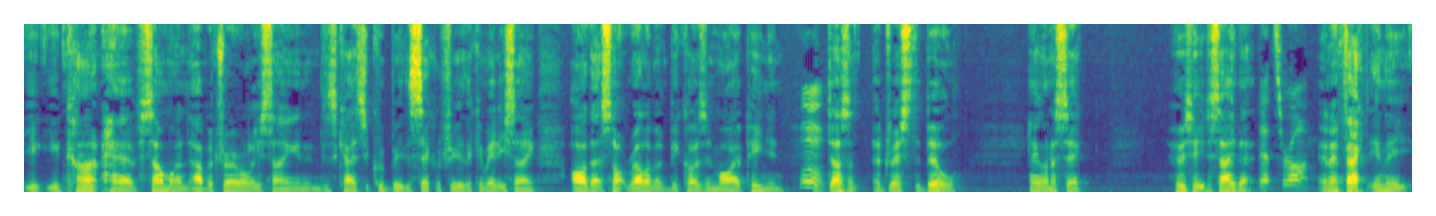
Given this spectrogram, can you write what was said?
you, you can't have someone arbitrarily saying, and in this case it could be the secretary of the committee saying, oh, that's not relevant because in my opinion it hmm. doesn't address the bill. Hang on a sec. Who's he to say that? That's right. And in fact, in the,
